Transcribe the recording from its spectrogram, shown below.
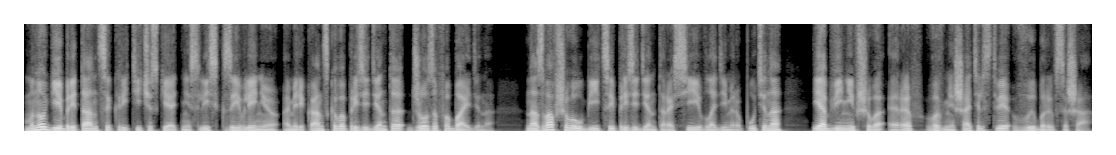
Многие британцы критически отнеслись к заявлению американского президента Джозефа Байдена, назвавшего убийцей президента России Владимира Путина и обвинившего РФ во вмешательстве в выборы в США.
